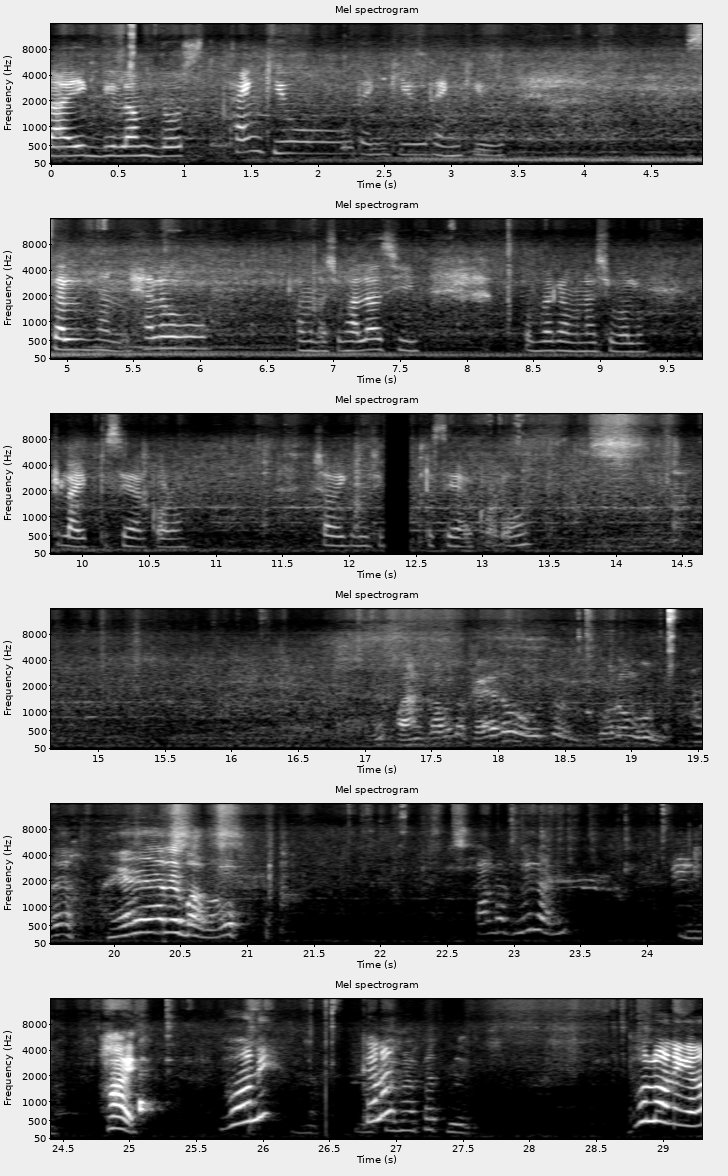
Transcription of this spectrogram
লাইক দিলাম দোস্ত। Thank you thank you thank you Salman hello কেমন আছো? ভালো আছি? তোমরা কেমন আছো বলো? একটু লাইভটা শেয়ার করো। সবাইকে বলছি একটু শেয়ার করো পান খাব তো খেয়ে ও তো গরম হল আরে হ্যাঁ রে বাবা ও। হাই ধোনি কেন? ধুলো নি কেন?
